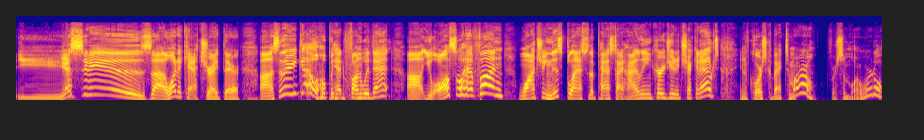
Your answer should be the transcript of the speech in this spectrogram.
Yes, it is. Uh, what a catch right there. Uh, so there you go. Hope we had fun with that. Uh, you'll also have fun watching this Blast of the Past. I highly encourage you to check it out. And of course, come back tomorrow for some more Wordle.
